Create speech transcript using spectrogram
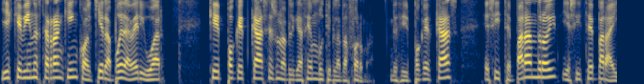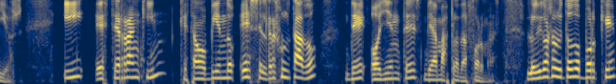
Y es que viendo este ranking, cualquiera puede averiguar que Pocket Cast es una aplicación multiplataforma. Es decir, Pocket Cast existe para Android y existe para iOS. Y este ranking que estamos viendo es el resultado de oyentes de ambas plataformas. Lo digo sobre todo porque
